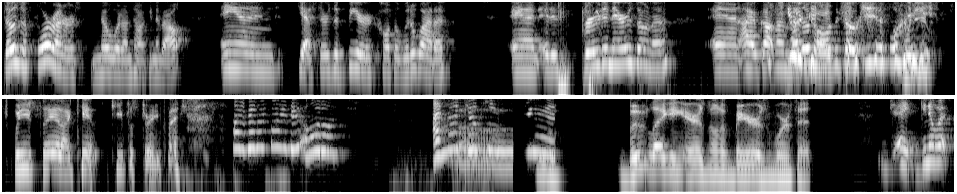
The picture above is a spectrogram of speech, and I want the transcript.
those are 4Runners know what I'm talking about. And yes, there's a beer called the Little Wada, and it is brewed in Arizona. And I've got my mother-in-law to go get it for When me. you when you say it, I can't keep a straight face. I'm gonna find it. Hold on. I'm not joking. serious. Oh. Bootlegging Arizona beer is worth it. Hey, you know what?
